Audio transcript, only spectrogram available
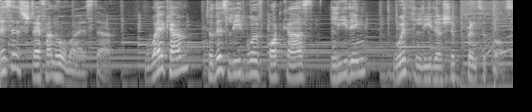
This is Stefan Homeister. Welcome to this Leitwolf podcast, Leading with Leadership Principles.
